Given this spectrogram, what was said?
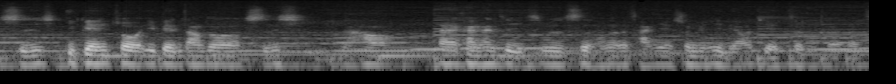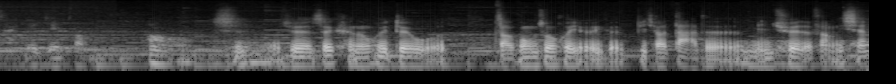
实一边做一边当做实习，然后大家看看自己是不是适合那个产业，顺便去了解整个的产业结构。哦，是，我觉得这可能会对我找工作会有一个比较大的明确的方向。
